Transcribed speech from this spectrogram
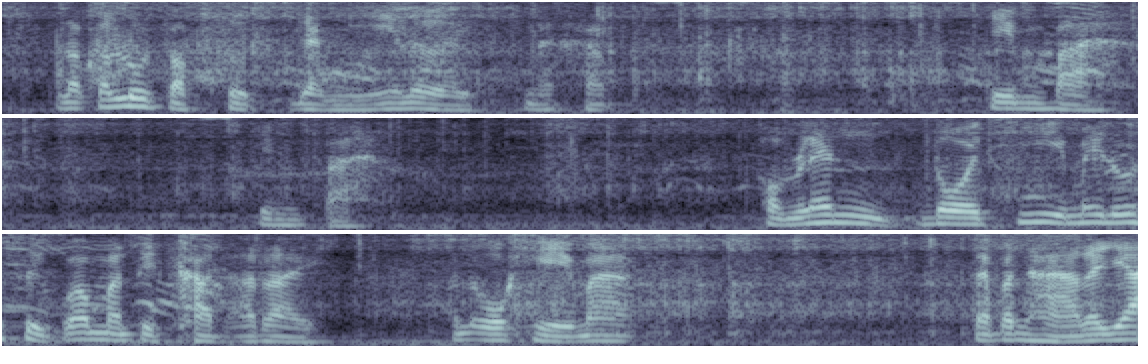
ๆแล้วก็รูดปรับสุดอย่างนี้เลยนะครับ จิ้มไปจิ้มไปผมเล่นโดยที่ไม่รู้สึกว่ามันติดขัดอะไร มันโอเคมาก แต่ปัญหาระยะ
